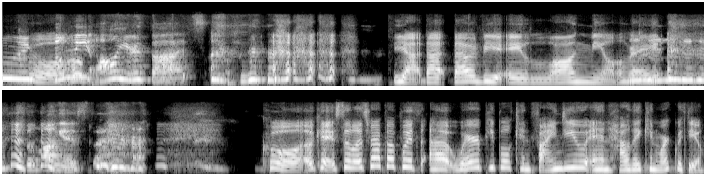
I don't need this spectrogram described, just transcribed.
Like, cool. tell me all your thoughts. Yeah that that would be a long meal right? The longest. Cool. Okay so let's wrap up with uh, where people can find you and how they can work with you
